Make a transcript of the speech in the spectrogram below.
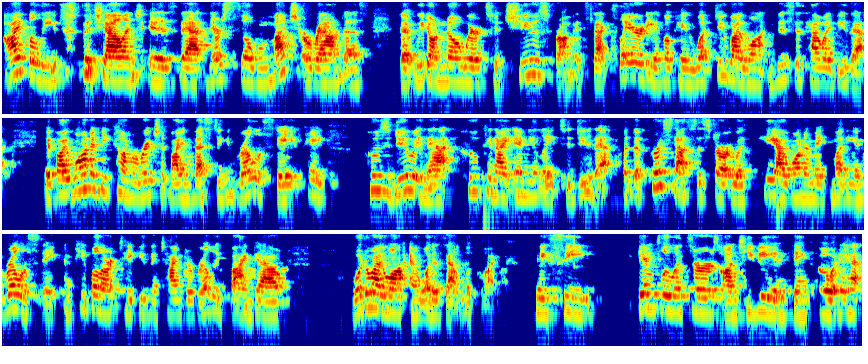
I believe the challenge is that there's so much around us that we don't know where to choose from. It's that clarity of, okay, what do I want? This is how I do that. If I want to become rich by investing in real estate, hey, who's doing that? Who can I emulate to do that? But the first has to start with, hey, I want to make money in real estate. And people aren't taking the time to really find out what do I want and what does that look like? They see influencers on TV and think, oh, ha-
